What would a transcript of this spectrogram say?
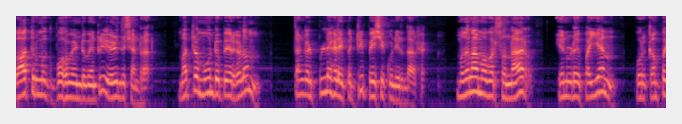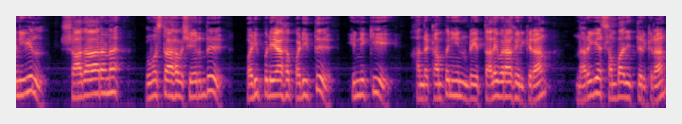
பாத்ரூமுக்கு போக வேண்டும் என்று எழுந்து சென்றார். மற்ற மூன்று பேர்களும் தங்கள் பிள்ளைகளை பற்றி பேசிக் கொண்டிருந்தார்கள். முதலாம் அவர் சொன்னார் என்னுடைய பையன் ஒரு கம்பெனியில் சாதாரண குமஸ்தாக சேர்ந்து படிப்படியாக படித்து இன்னைக்கு அந்த கம்பெனியினுடைய தலைவராக இருக்கிறான் நிறைய சம்பாதித்திருக்கிறான்.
